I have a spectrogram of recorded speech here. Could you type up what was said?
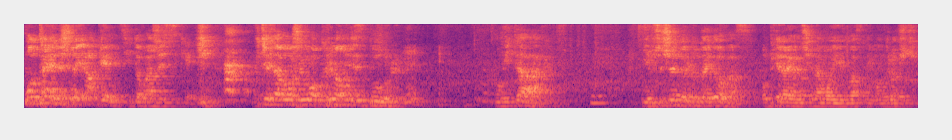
potężnej agencji towarzyskiej, gdzie założył ogromny zbór. Mówi tak, nie przyszedłem tutaj do was, opierając się na mojej własnej mądrości,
